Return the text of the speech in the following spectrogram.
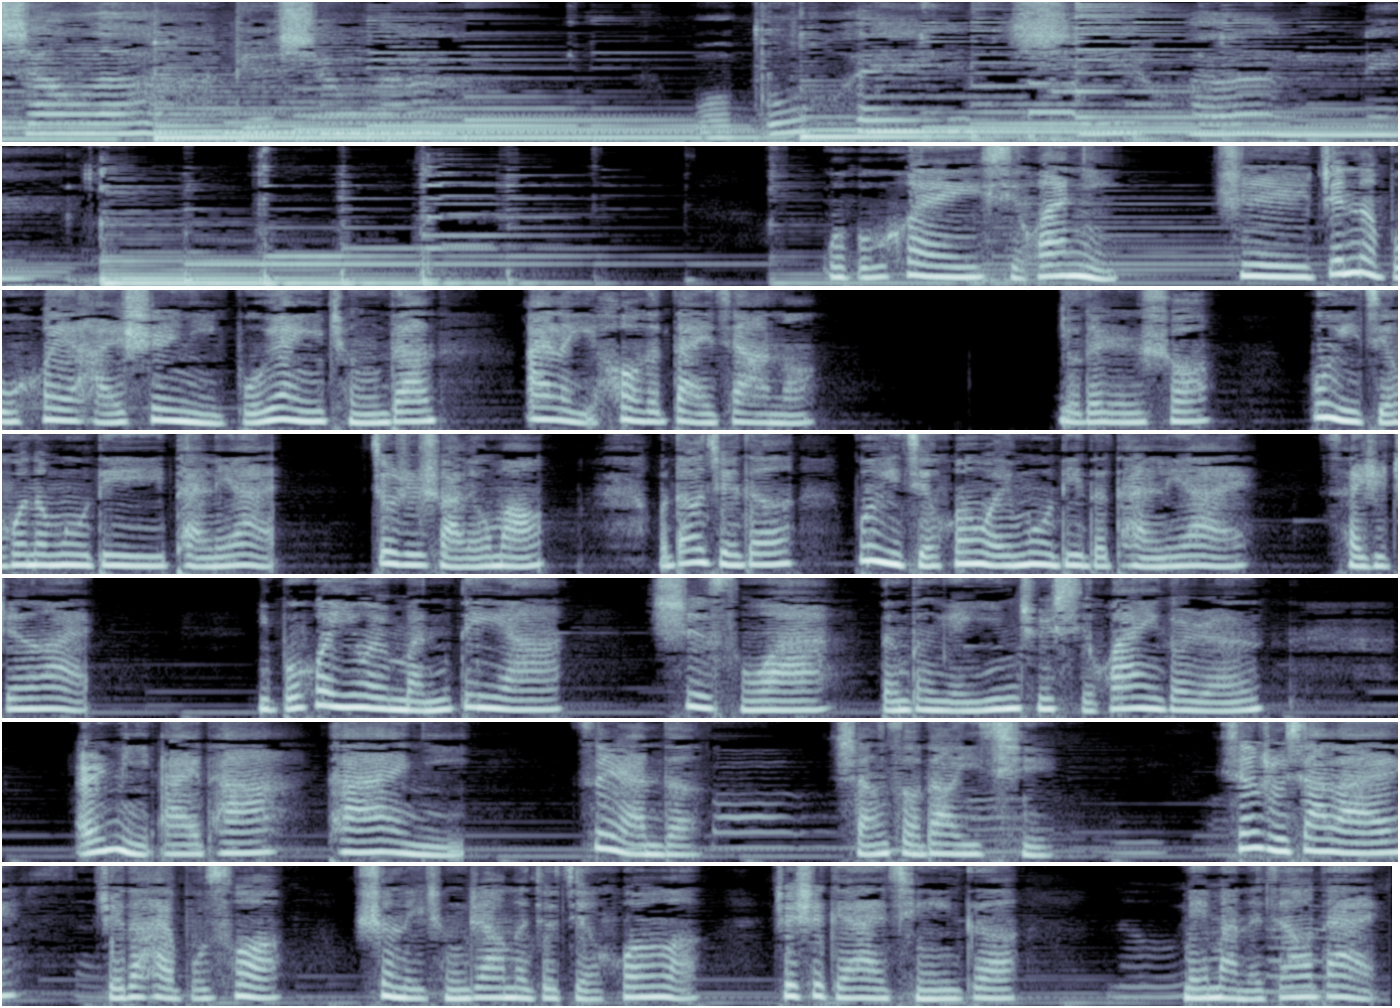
想了，别想了，我不会喜欢你。我不会喜欢你，是真的不会，还是你不愿意承担爱了以后的代价呢？有的人说，不以结婚的目的谈恋爱就是耍流氓，我倒觉得不以结婚为目的的谈恋爱才是真爱。你不会因为门第啊、世俗啊等等原因去喜欢一个人，而你爱他，他爱你，自然的想走到一起。相处下来觉得还不错，顺理成章的就结婚了，这是给爱情一个美满的交代。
